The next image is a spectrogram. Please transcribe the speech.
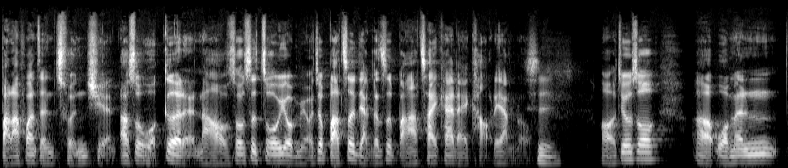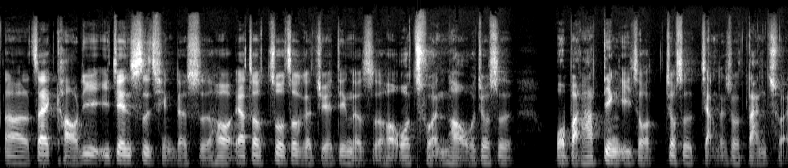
把它翻成存权，他说我个人然后说是周右没有就把这两个字把它拆开来考量了。是，哦，就是说。啊、呃，我们呃在考虑一件事情的时候，要做做这个决定的时候，我纯哈，我就是我把它定义做，就是讲的就是单纯。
